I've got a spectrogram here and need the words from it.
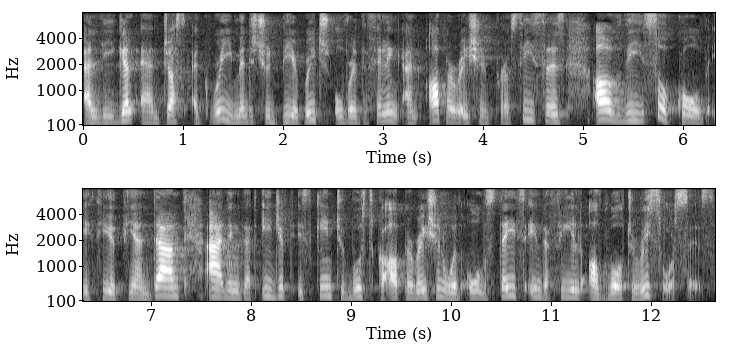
a legal and just agreement should be reached over the filling and operation processes of the so-called Ethiopian Dam, adding that Egypt is keen to boost cooperation with all states in the field of water resources.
